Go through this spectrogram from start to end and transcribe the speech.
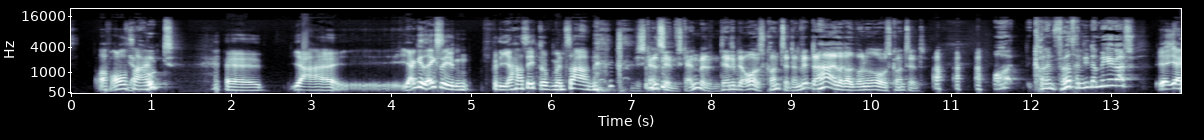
of all Jeg time. hooked. Øh, jeg, jeg gider ikke se den, fordi jeg har set dokumentaren. Vi skal se, vi skal anmelde den. Det her det bliver årets content. Den, den har allerede vundet årets content. Og Colin Firth, han ligner mega godt. ja, ja,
